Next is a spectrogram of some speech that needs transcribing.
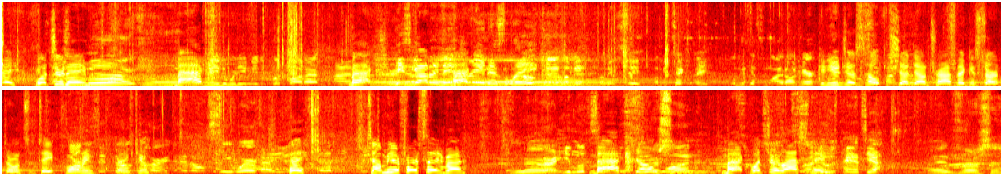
Hey, what's your name? Mac? Where do you need a quick clot at? Mac. He's got an injury in his leg. Okay, let me let me see. Let me take. Hey, let me get some light on here. Can you just help shut down traffic and start throwing some tape for me? Thank you. All right, I don't see where. Hey, tell me your first name, bud. All right, he looks Mac? like he's got one. Mac, what's your last Do name? his pants, yeah. Hey, person.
